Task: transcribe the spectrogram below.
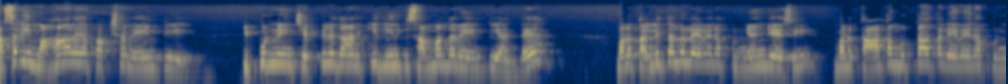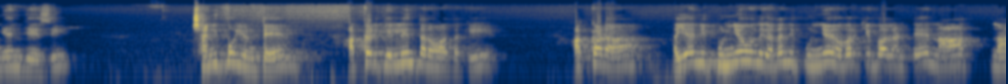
అసలు ఈ మహాలయ పక్షం ఏంటి? ఇప్పుడు నేను చెప్పిన దానికి దీనికి సంబంధం ఏంటి అంటే మన తల్లిదండ్రులు ఏమైనా పుణ్యం చేసి మన తాత ముత్తాతలు ఏమైనా పుణ్యం చేసి చనిపోయి ఉంటే అక్కడికి వెళ్ళిన తర్వాతకి అక్కడ అయ్యా నీ పుణ్యం ఉంది కదా నీ పుణ్యం ఎవరికి ఇవ్వాలంటే నా నా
